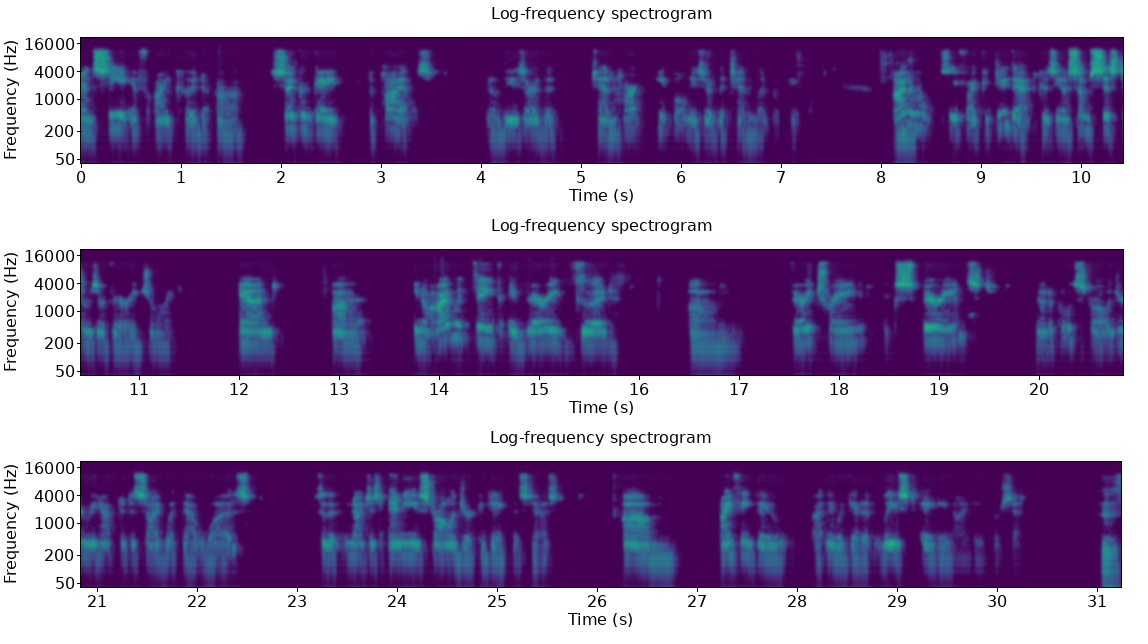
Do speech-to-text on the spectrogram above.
and see if I could uh, segregate the piles. You know these are the 10 heart people these are the 10 liver people. I don't know, see if I could do that because you know some systems are very joined. And uh, you know I would think a very good um, very trained experienced medical astrologer we'd have to decide what that was so that not just any astrologer can take this test. Um, I think they uh, they would get at least 80, 90%. Hmm.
